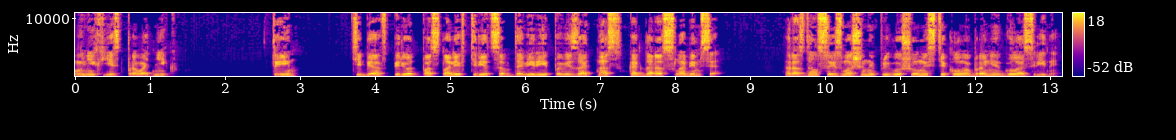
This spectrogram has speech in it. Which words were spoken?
У них есть проводник. Ты? Тебя вперед послали втереться в доверие и повязать нас, когда расслабимся? Раздался из машины приглушенный стеклом и броней голос Рины.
